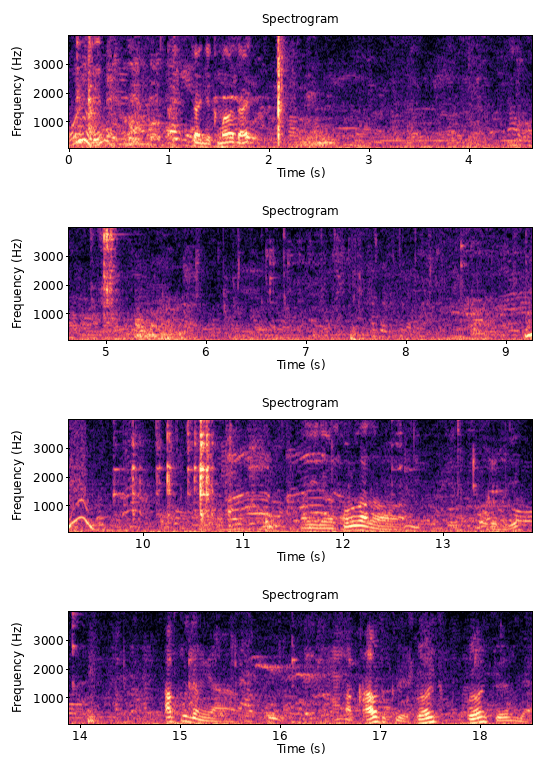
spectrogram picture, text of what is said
어린데? 자 이제 그만하자. 아니 내가 서울 가서 뭐지? 압구정이랑 막 가로수 길 브런치 브런치 이런데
